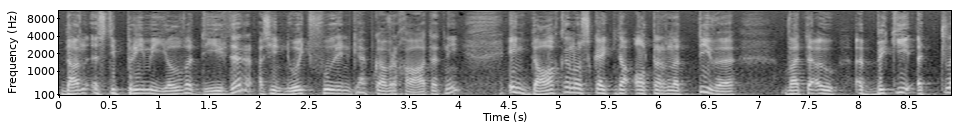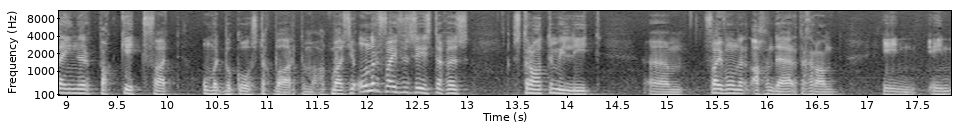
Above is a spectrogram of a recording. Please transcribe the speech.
dan is die premie heel wat dierder, as jy nooit voor in gap cover gehad het nie. En daar kan ons kyk na alternatieve, wat ou een bykie een kleiner pakket vat om het bekostigbaar te maak. Maar as jy onder 65 is, Stratum Elite, um, 538 rand, en, en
